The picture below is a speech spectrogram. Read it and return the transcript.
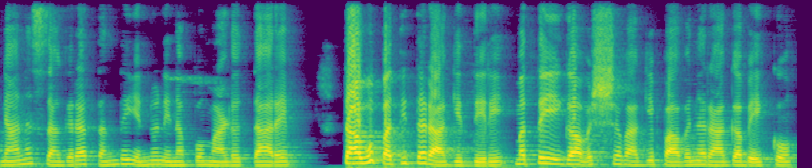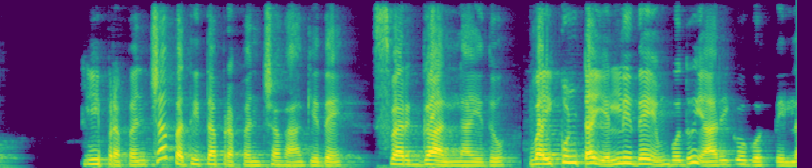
ಜ್ಞಾನಸಾಗರ ತಂದೆಯನ್ನು ನೆನಪು ಮಾಡುತ್ತಾರೆ. ತಾವು ಪತಿತರಾಗಿದ್ದೀರಿ, ಮತ್ತೆ ಈಗ ಅವಶ್ಯವಾಗಿ ಪಾವನರಾಗಬೇಕು. ಈ ಪ್ರಪಂಚ ಪತಿತ ಪ್ರಪಂಚವಾಗಿದೆ. ಸ್ವರ್ಗ ಅಲ್ಲ ಇದು. ವೈಕುಂಠ ಎಲ್ಲಿದೆ ಎಂಬುದು ಯಾರಿಗೂ ಗೊತ್ತಿಲ್ಲ.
